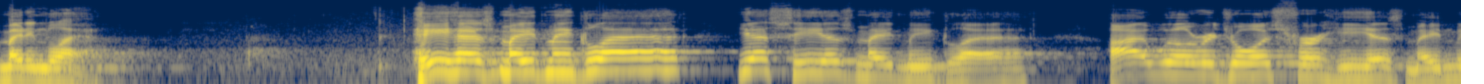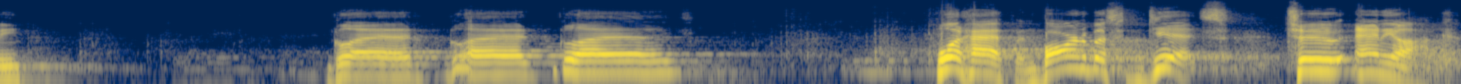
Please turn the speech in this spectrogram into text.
Made him glad. He has made me glad. Yes, he has made me glad. I will rejoice, for he has made me glad, glad, glad. What happened? Barnabas gets to Antioch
